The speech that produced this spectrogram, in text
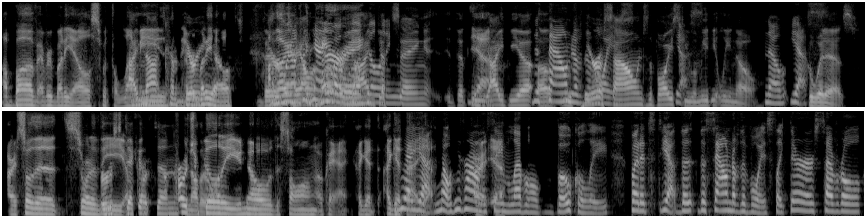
above everybody else with the I'm Lemmys not comparing everybody else. I'm not talent comparing I'm just saying that the Yeah. idea The of sound you of the hear a voice. sound, the voice, Yes. you immediately know No, yes. who it is. All right, so the sort of Bruce the Dickinson, approachability, you know, the song. Okay, I, I get, I get yeah, that. yeah. Yeah, No, he's not on Alright, the yeah. same level vocally, but it's yeah, the the sound of the voice. Like there are several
